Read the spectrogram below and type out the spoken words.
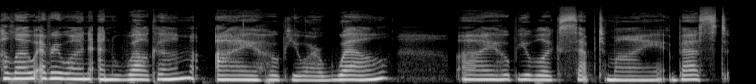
Hello, everyone, and welcome. I hope you are well. I hope you will accept my best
